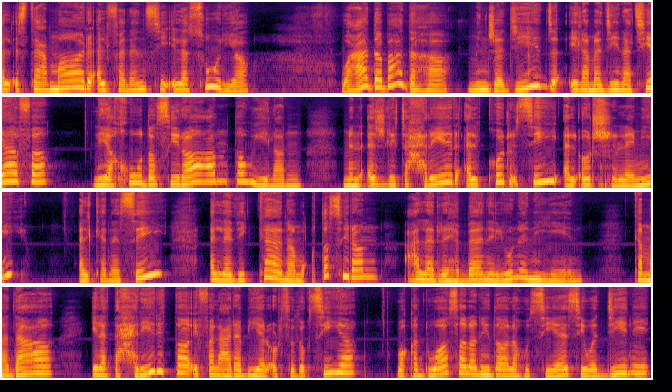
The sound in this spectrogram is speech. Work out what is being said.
الاستعمار الفرنسي إلى سوريا. وعاد بعدها من جديد إلى مدينة يافا ليخوض صراعا طويلا من أجل تحرير الكرسي الأورشليمي الكنسي الذي كان مقتصرا على الرهبان اليونانيين كما دعا إلى تحرير الطائفة العربية الأرثوذكسية وقد واصل نضاله السياسي والديني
